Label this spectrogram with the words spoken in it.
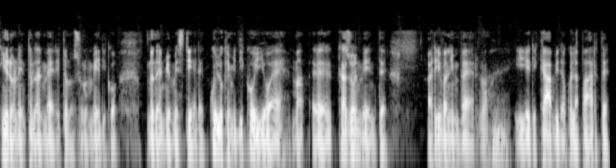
Io non entro nel merito, non sono un medico, non è il mio mestiere. Quello che mi dico io è, ma eh, casualmente arriva l'inverno, i ricavi da quella parte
